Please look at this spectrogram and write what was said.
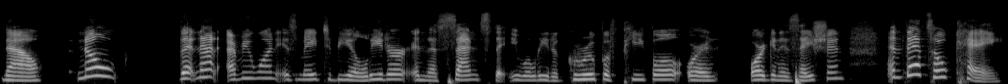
Now, know that not everyone is made to be a leader in the sense that you will lead a group of people or an organization, and that's okay.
